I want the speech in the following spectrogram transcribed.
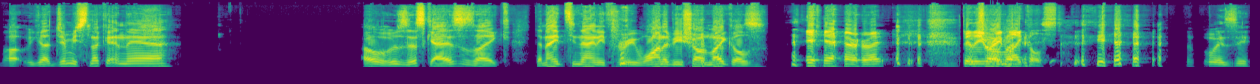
but we got Jimmy Snuka in there. Oh, who's this guy? This is like the 1993 wannabe Shawn Michaels. yeah, right. Billy Ray Mi- Michaels. Who is he?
